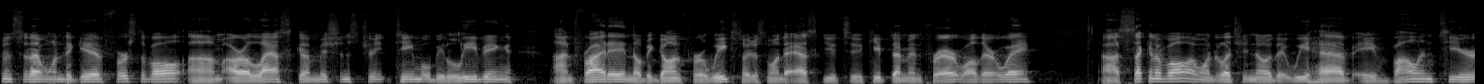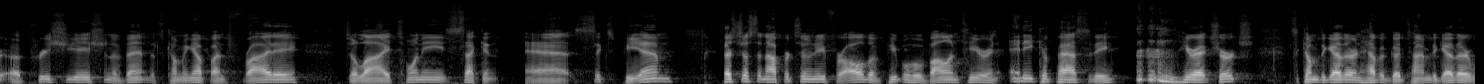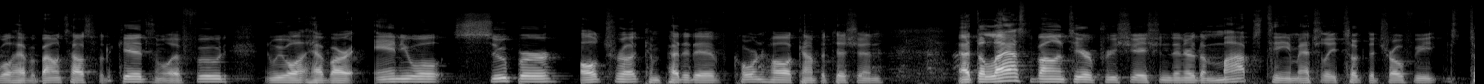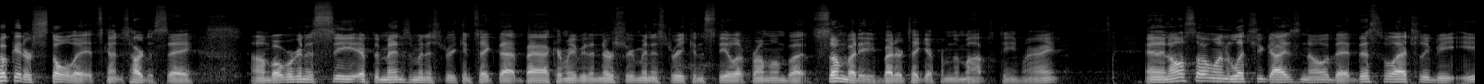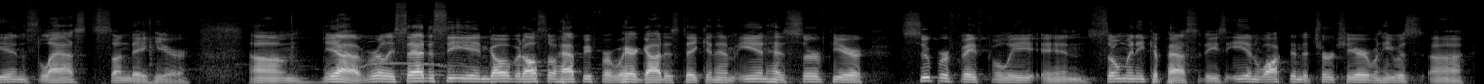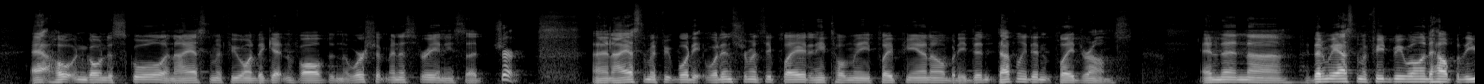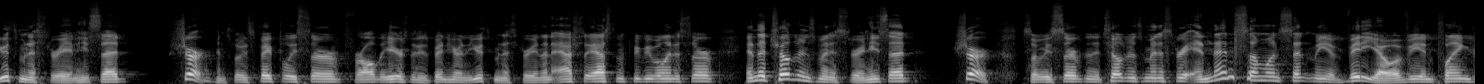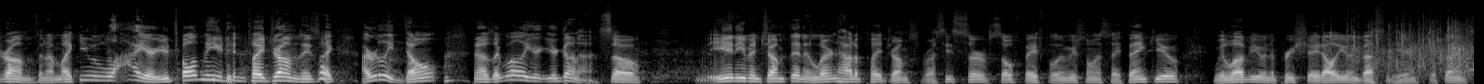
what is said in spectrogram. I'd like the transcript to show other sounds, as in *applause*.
that I wanted to give. First of all, um, our Alaska missions tre- team will be leaving on Friday and they'll be gone for a week, so I just wanted to ask you to keep them in prayer while they're away. Uh, second of all, I wanted to let you know that we have a volunteer appreciation event that's coming up on Friday, July 22nd at 6 p.m. That's just an opportunity for all the people who volunteer in any capacity *clears throat* here at church to come together and have a good time together. We'll have a bounce house for the kids and we'll have food and we will have our annual super ultra competitive cornhole competition at the last volunteer appreciation dinner, the MOPS team actually took the trophy, took it or stole it. It's kind of it's hard to say. Um, but we're going to see if the men's ministry can take that back, or maybe the nursery ministry can steal it from them. But somebody better take it from the MOPS team, all right? And then also, I want to let you guys know that this will actually be Ian's last Sunday here. Um, yeah, really sad to see Ian go, but also happy for where God has taken him. Ian has served here super faithfully in so many capacities. Ian walked into church here when he was uh, at Houghton going to school, and I asked him if he wanted to get involved in the worship ministry, and he said, sure. And I asked him if he, what, he, what instruments he played, and he told me he played piano, but he didn't, definitely didn't play drums. And then, uh, then we asked him if he'd be willing to help with the youth ministry, and he said, sure. And so he's faithfully served for all the years that he's been here in the youth ministry. And then Ashley asked him if he'd be willing to serve in the children's ministry, and he said, Sure. So he served in the children's ministry, and then someone sent me a video of Ian playing drums, and I'm like, "You liar! You told me you didn't play drums." And he's like, "I really don't." And I was like, "Well, you're, you're gonna." So Ian even jumped in and learned how to play drums for us. He's served so faithfully, and we just want to say thank you. We love you and appreciate all you invested here. So thanks.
